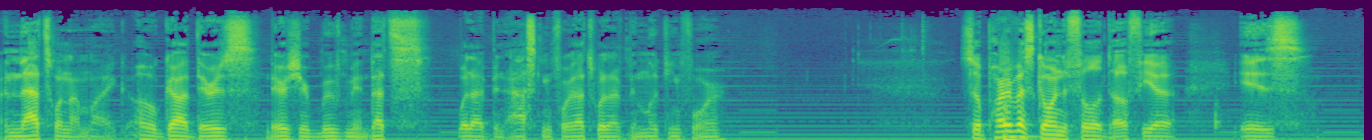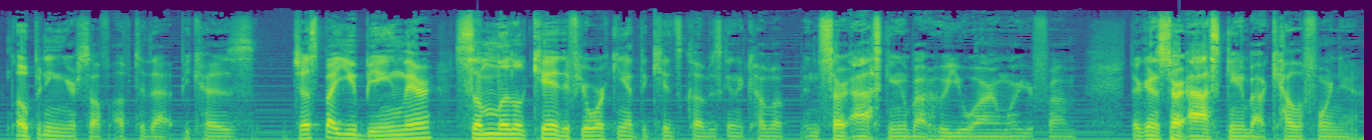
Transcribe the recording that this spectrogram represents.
and that's when I'm like, "Oh God, there's there's your movement. That's what I've been asking for. That's what I've been looking for." So part of us going to Philadelphia is opening yourself up to that because just by you being there, some little kid, if you're working at the kids club, is going to come up and start asking about who you are and where you're from. They're going to start asking about California.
